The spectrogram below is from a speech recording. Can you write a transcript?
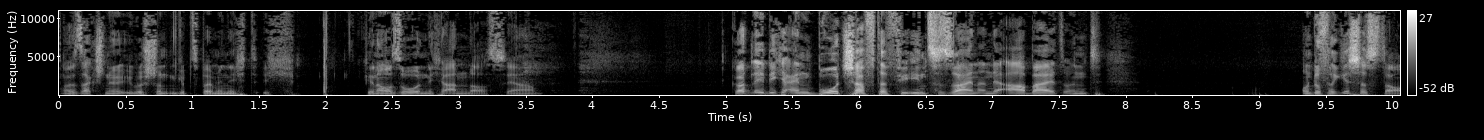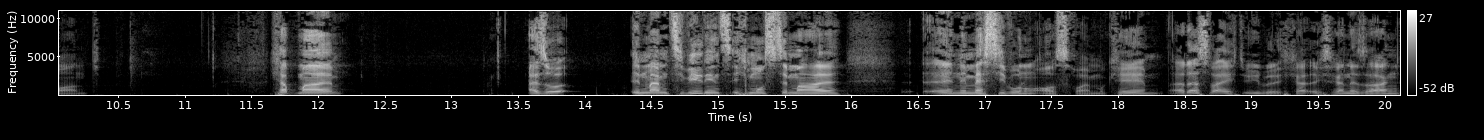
Oder sag schnell, Überstunden gibt es bei mir nicht. Ich genau so und nicht anders, ja. Gott lädt dich ein, Botschafter für ihn zu sein an der Arbeit und, und du vergisst es dauernd. Ich habe mal, also in meinem Zivildienst, ich musste mal eine Messi-Wohnung ausräumen, okay? Aber das war echt übel. Ich kann, ich kann dir sagen,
